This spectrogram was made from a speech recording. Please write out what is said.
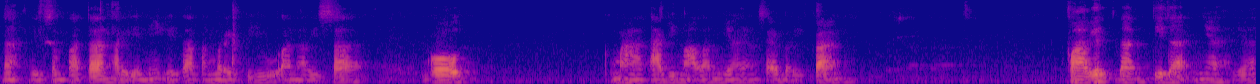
Nah, di kesempatan hari ini kita akan mereview analisa gold tadi malam ya yang saya berikan valid dan tidaknya ya.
